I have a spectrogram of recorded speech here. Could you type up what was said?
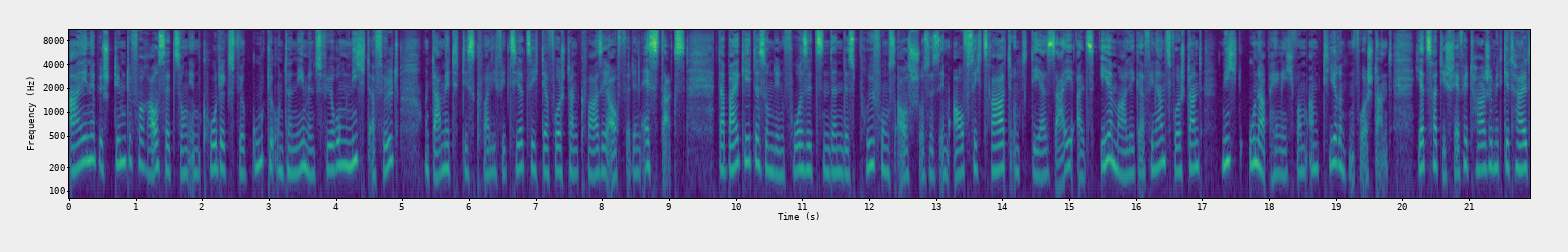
eine bestimmte Voraussetzung im Kodex für gute Unternehmensführung nicht erfüllt und damit disqualifiziert sich der Vorstand quasi auch für den SDAX. Dabei geht es um den Vorsitzenden des Prüfungsausschusses im Aufsichtsrat und der sei als ehemaliger Finanzvorstand nicht unabhängig vom amtierenden Vorstand. Jetzt hat die Chefetage mitgeteilt,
